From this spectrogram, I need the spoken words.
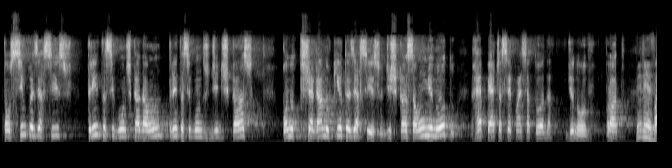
Então, cinco exercícios 30 segundos cada um, 30 segundos de descanso. Quando chegar no quinto exercício, descansa um minuto, repete a sequência toda de novo. Pronto. Beleza.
